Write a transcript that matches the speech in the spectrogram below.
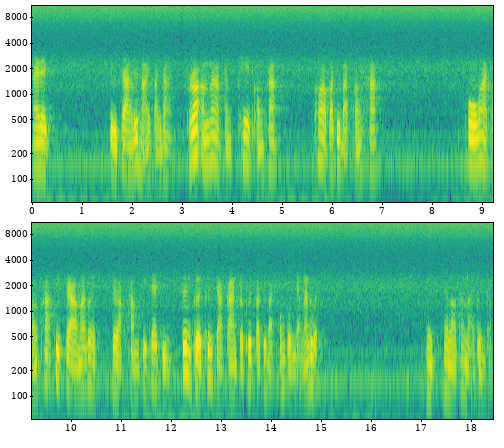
ให้ได้จืดจางหรือหายไปได้ เพราะอำนาจแห่งเพศของพระ ข้อปฏิบัติของพระโอวาทของพระที่กล่าวมาด้วยหลักธรรมที่แท้จริง ซึ่งเกิดขึ้นจากการประพฤติปฏิบัติของตนอย่างนั้นด้วย นี่นี่เราทั้งหลายเป็นกัน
